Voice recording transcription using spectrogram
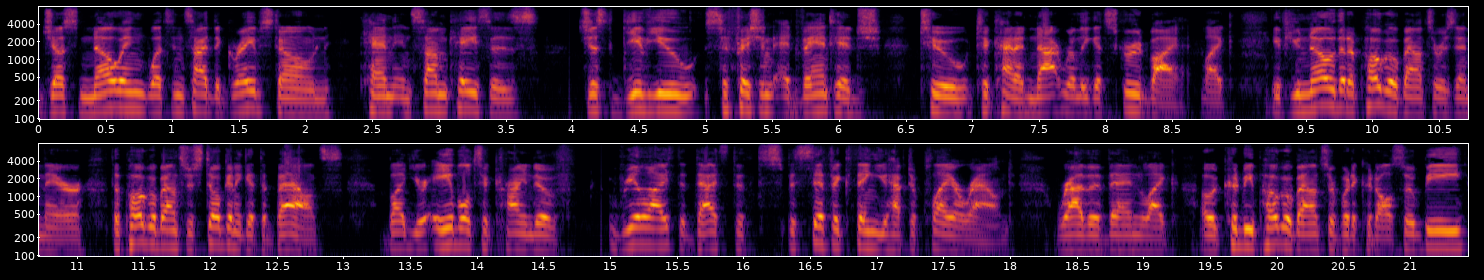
just knowing what's inside the gravestone can, in some cases, just give you sufficient advantage to to kind of not really get screwed by it. Like if you know that a pogo bouncer is in there, the pogo bouncer is still going to get the bounce, but you're able to kind of realize that that's the specific thing you have to play around rather than like oh it could be pogo bouncer but it could also be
